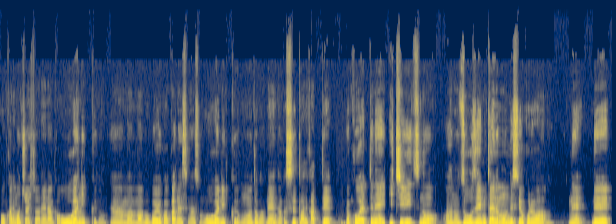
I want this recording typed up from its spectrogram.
お金持ちの人はね、なんかオーガニックの、あーまあまあ僕はよくわかんないですが、そのオーガニックのものとかをね、なんかスーパーで買って、こうやってね、一律の、あの、増税みたいなもんですよ、これは。ね。で、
